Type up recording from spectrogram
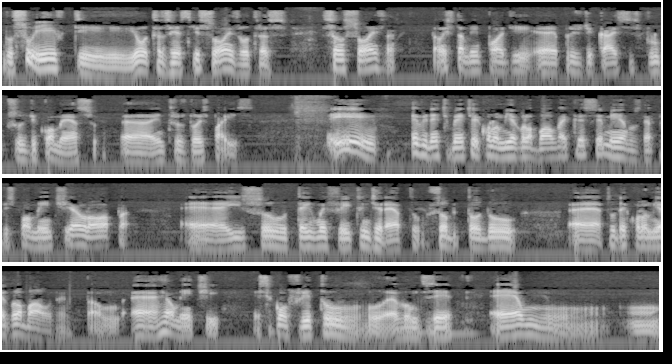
do SWIFT e outras restrições, outras sanções, né, então isso também pode é, prejudicar esses fluxos de comércio entre os dois países. E evidentemente a economia global vai crescer menos, né? principalmente a Europa. É, isso tem um efeito indireto sobre todo, é, toda a economia global. Né? Então, é, realmente, esse conflito, é, vamos dizer, é, um, um,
